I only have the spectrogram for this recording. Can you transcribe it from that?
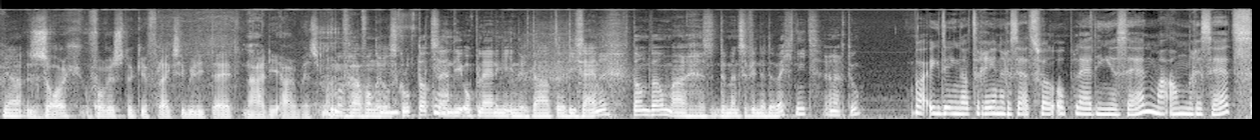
Ja. Zorg voor een stukje flexibiliteit naar die arbeidsmarkt. Mevrouw Van der Ros, klopt dat? Zijn die opleidingen inderdaad, die zijn er dan wel, maar de mensen vinden de weg niet er Well, ik denk dat er enerzijds wel opleidingen zijn, maar anderzijds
